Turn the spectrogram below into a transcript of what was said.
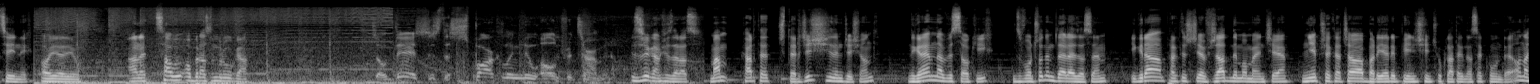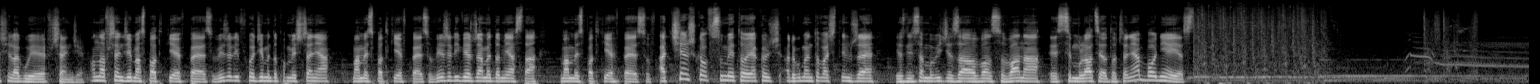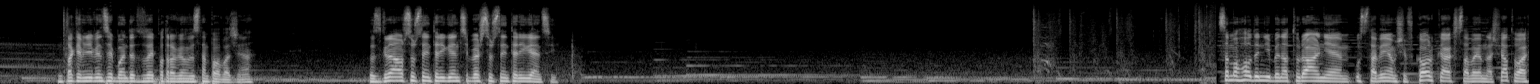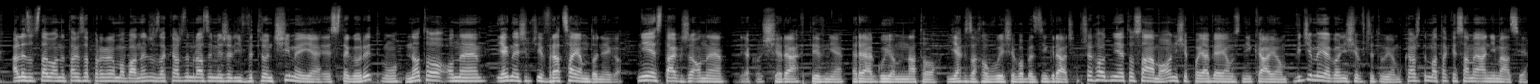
optymalizacyjnych. Ojeju. Ale cały obraz mruga. Zżygam się zaraz. Mam kartę 4070, grałem na wysokich, z włączonym DLSS-em i gra praktycznie w żadnym momencie nie przekraczała bariery 50 klatek na sekundę. Ona się laguje wszędzie. Ona wszędzie ma spadki FPS-ów. Jeżeli wchodzimy do pomieszczenia, mamy spadki FPS-ów. Jeżeli wjeżdżamy do miasta, mamy spadki FPS-ów. A ciężko w sumie to jakoś argumentować tym, że jest niesamowicie zaawansowana y, symulacja otoczenia, bo nie jest. No, takie mniej więcej błędy tutaj potrafią występować, nie? To jest gra o sztucznej inteligencji bez sztucznej inteligencji. Samochody niby naturalnie ustawiają się w korkach, stawiają na światłach, ale zostały one tak zaprogramowane, że za każdym razem, jeżeli wytrącimy je z tego rytmu, no to one jak najszybciej wracają do niego. Nie jest tak, że one jakoś reaktywnie reagują na to, jak zachowuje się wobec nich gracz. Przechodnie to samo, oni się pojawiają, znikają. Widzimy, jak oni się wczytują. Każdy ma takie same animacje.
